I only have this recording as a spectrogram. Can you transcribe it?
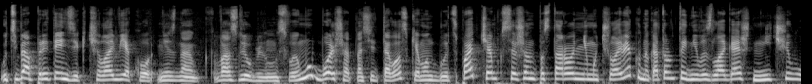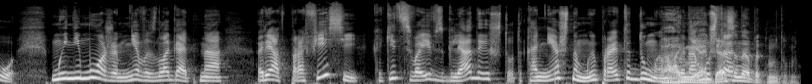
у тебя претензии к человеку, не знаю, к возлюбленному своему, больше относительно того, с кем он будет спать, чем к совершенно постороннему человеку, на которого ты не возлагаешь ничего. Мы не можем не возлагать на ряд профессий какие-то свои взгляды и что-то. Конечно, мы про это думаем. А они потому что... обязаны об этом думать.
